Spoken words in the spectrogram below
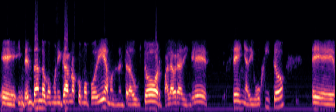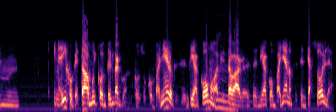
eh, intentando comunicarnos como podíamos, en el traductor, palabra de inglés, seña, dibujito, y me dijo que estaba muy contenta con, sus compañeros, que se sentía cómoda, que mm. estaba, se sentía acompañada, no se sentía sola.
